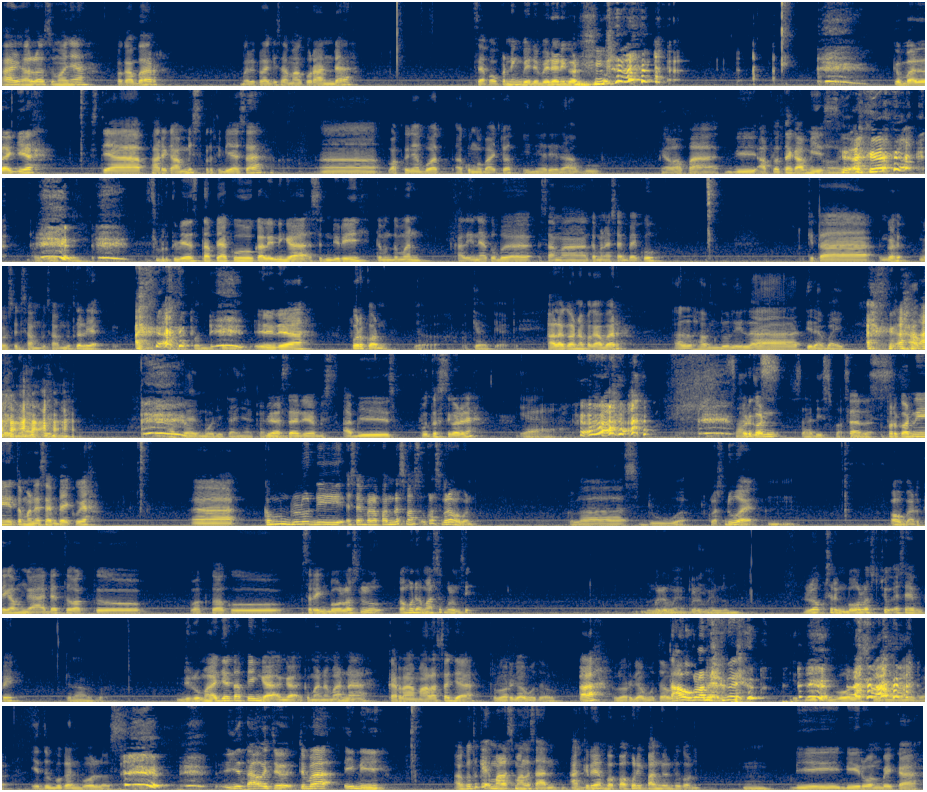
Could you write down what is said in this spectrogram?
Hai, halo semuanya. Apa kabar? Balik lagi sama aku Randa. Setiap opening beda-beda nih, Kon. Kembali lagi ya. Setiap hari Kamis seperti biasa. Eh, waktunya buat aku ngebacot. Ini hari Rabu. Gak apa-apa, di uploadnya Kamis. Oh, iya. Oke, oke. seperti biasa, tapi aku kali ini nggak sendiri, teman-teman. Kali ini aku bersama teman SMP ku. Kita nggak nggak usah disambut-sambut kali ya. Penting. ini dia Furkon. Ya, Oke, oke, oke. Halo Kon, apa kabar? Alhamdulillah tidak baik. Apa ini? Apa ini? Apa yang mau ditanyakan? Biasa nih habis habis putus sekolahnya. Ya. Furkon- Sadis, sadis Pak. Sadis. Furkon ini teman SMP ku ya. Eh, kamu dulu di SMP 18 masuk kelas berapa, Kon? Kelas 2. Kelas 2 ya? Mm. Oh, berarti kamu nggak ada tuh waktu waktu aku sering bolos dulu. Kamu udah masuk belum sih? Belum ya, belum ya? Belum. Dulu aku sering bolos cu SMP. Kenapa? Di rumah aja tapi nggak nggak ke mana-mana karena malas aja. Keluargamu tahu? Ah, Keluargamu tahu? tahu keluarga aku. Itu bukan bolos namanya, Pak. Itu bukan bolos. iya tahu cu. Coba ini. Aku tuh kayak malas-malesan. Akhirnya bapakku dipanggil tuh kon Hmm. di di ruang BK.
